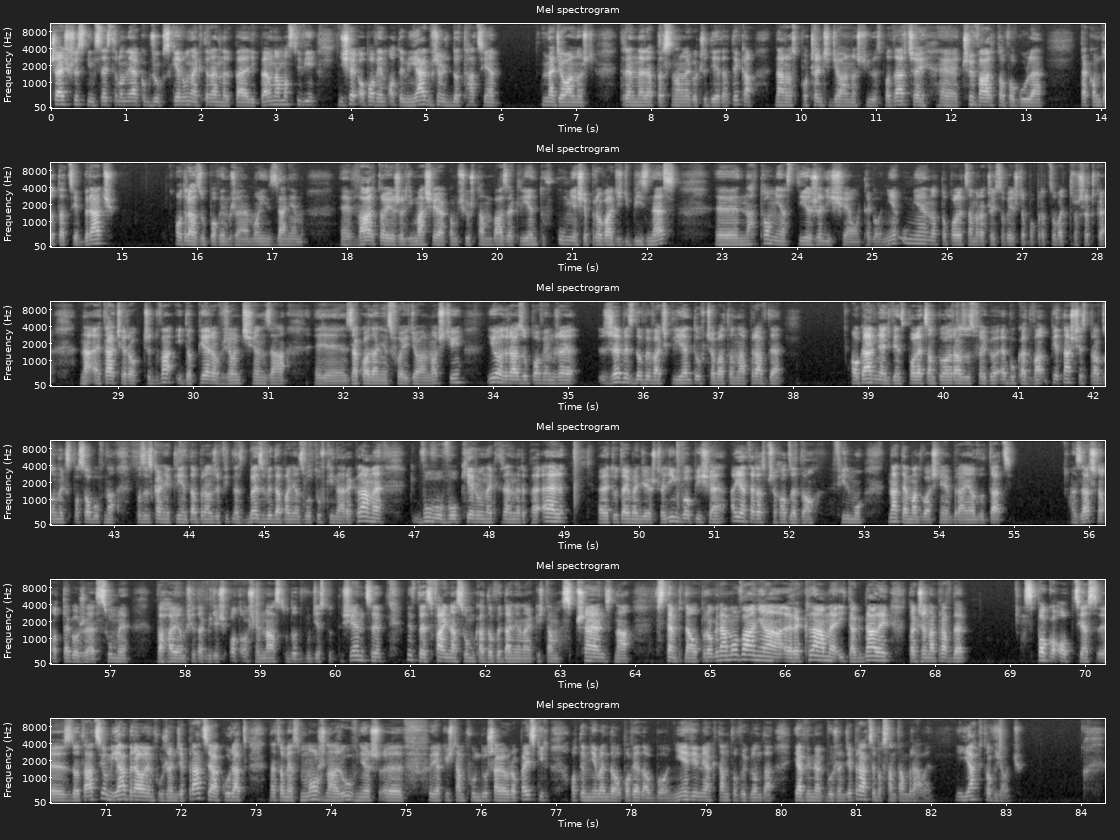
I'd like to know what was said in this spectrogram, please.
Cześć wszystkim, z tej strony Jakub Żuk z kierunek trener.pl i Pełna Moc TV. Dzisiaj opowiem o tym, jak wziąć dotację na działalność trenera personalnego czy dietetyka, na rozpoczęcie działalności gospodarczej, e, czy warto w ogóle taką dotację brać. Od razu powiem, że moim zdaniem e, warto, jeżeli ma się jakąś już tam bazę klientów, umie się prowadzić biznes. E, Natomiast jeżeli się tego nie umie, no to polecam raczej sobie jeszcze popracować troszeczkę na etacie rok czy dwa i dopiero wziąć się za e, zakładanie swojej działalności. I od razu powiem, że żeby zdobywać klientów, trzeba to naprawdę ogarniać, więc polecam tu od razu swojego e-booka dwa- 15 sprawdzonych sposobów na pozyskanie klienta w branży fitness bez wydawania złotówki na reklamę. www.kierunektrener.pl E, Tutaj będzie jeszcze link w opisie, a ja teraz przechodzę do filmu na temat właśnie brania dotacji. Zacznę od tego, że sumy wahają się tak gdzieś od 18 do 20 tysięcy, więc to jest fajna sumka do wydania na jakiś tam sprzęt, na wstępne oprogramowania, reklamę i tak dalej. Także naprawdę spoko opcja z, y, z dotacją. Ja brałem w Urzędzie Pracy akurat, natomiast można również y, w jakichś tam funduszach europejskich. O tym nie będę opowiadał, bo nie wiem jak tam to wygląda. Ja wiem jak w Urzędzie Pracy, bo sam tam brałem. Jak to wziąć?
